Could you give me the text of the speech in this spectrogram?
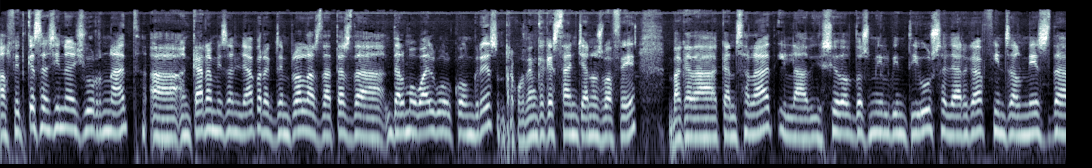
el fet que s'hagin ajornat eh, encara més enllà, per exemple, les dates de, del Mobile World Congress. Recordem que aquest any ja no es va fer, va quedar cancel·lat i l'edició del 2021 s'allarga fins al mes de,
